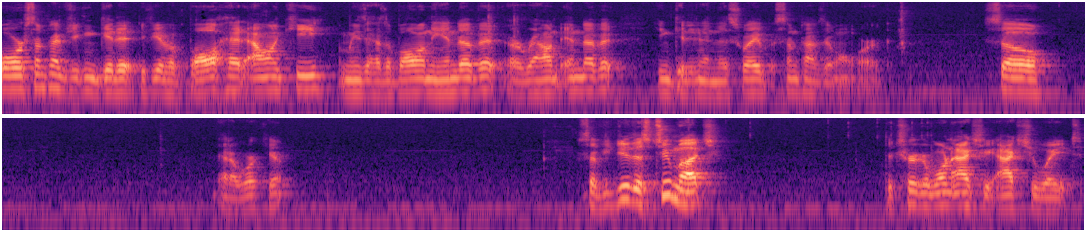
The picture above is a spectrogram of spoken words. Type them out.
or sometimes you can get it, if you have a ball head Allen key, it means it has a ball on the end of it, or round end of it, you can get it in this way, but sometimes it won't work. So that'll work, yep. So if you do this too much, the trigger won't actually actuate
